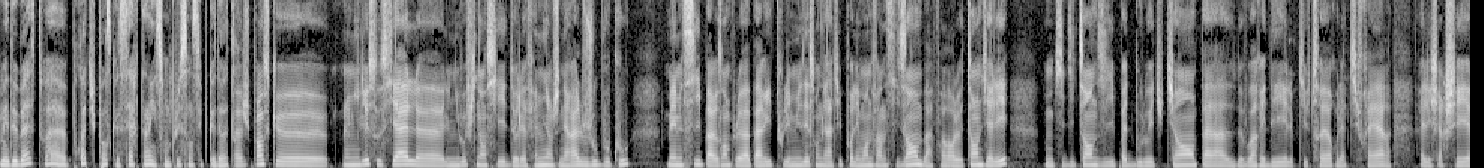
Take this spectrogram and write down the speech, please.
Mais de base, toi, euh, pourquoi tu penses que certains ils sont plus sensibles que d'autres? Euh, Je pense que le milieu social, euh, le niveau financier de la famille en général joue beaucoup. Même si, par exemple, à Paris, tous les musées sont gratuits pour les moins de 26 ans, il bah, faut avoir le temps d'y aller. Donc, qui dit temps dit pas de boulot étudiant, pas devoir aider le petit frère ou la petite frère, aller chercher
